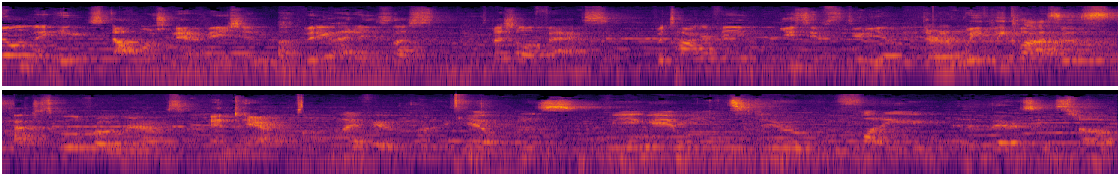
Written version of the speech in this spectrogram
filmmaking, stop motion animation, video editing slash special effects, photography, YouTube studio. There are weekly classes, after school programs, and camps. My favorite part of the camp was being able to do funny and embarrassing stuff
